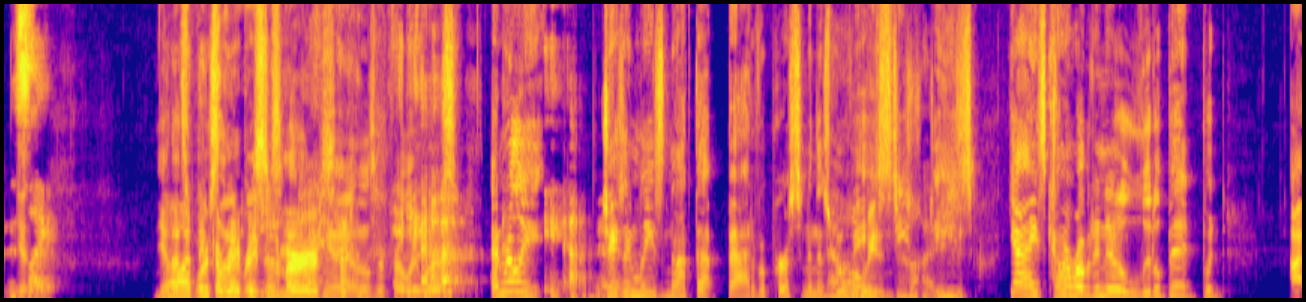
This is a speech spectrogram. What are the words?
It's Yep. like, Yeah, No, that's I think a than rapist and a murderer. Yeah, yeah, those are probably worse. And really, yeah, yeah. Jason Lee's not that bad of a person in this No, movie. he's he's, not. he's, He's he's- yeah, he's kind of rubbing it in a little bit, but I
